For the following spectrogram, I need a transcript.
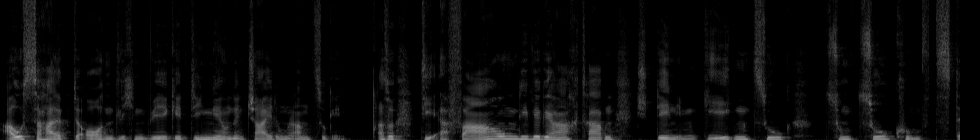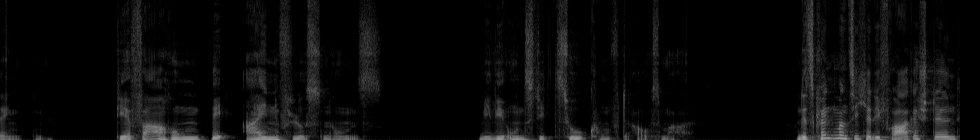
außerhalb der ordentlichen Wege Dinge und Entscheidungen anzugehen? Also die Erfahrungen, die wir gemacht haben, stehen im Gegenzug zum Zukunftsdenken. Die Erfahrungen beeinflussen uns, wie wir uns die Zukunft ausmalen. Und jetzt könnte man sich ja die Frage stellen,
